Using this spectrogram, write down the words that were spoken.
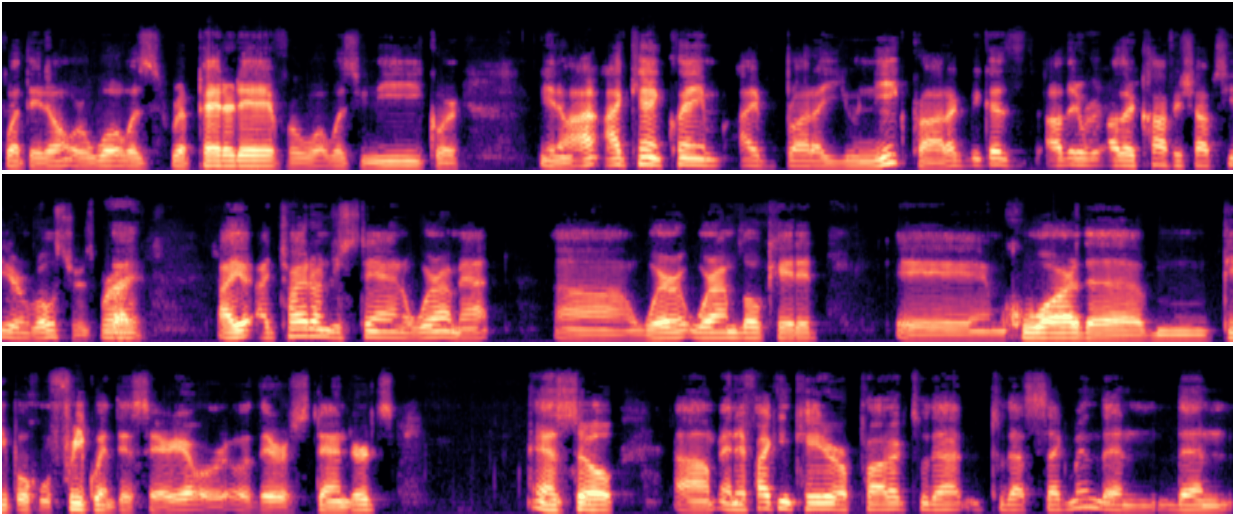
what they don't, or what was repetitive, or what was unique, or you know, I, I can't claim I brought a unique product because other other coffee shops here and roasters. Right. But I, I try to understand where I'm at, uh, where where I'm located, and who are the mm, people who frequent this area or, or their standards, and so um, and if I can cater a product to that to that segment, then then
